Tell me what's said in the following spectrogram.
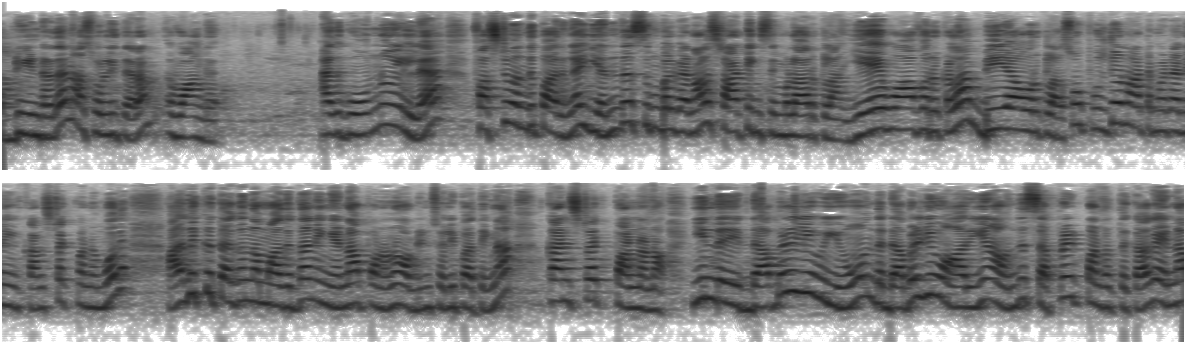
அப்படின்றத நான் சொல்லித்தரேன். வாங்க. அதுக்கு ஒன்றும் இல்லை. ஃபஸ்ட்டு வந்து பாருங்கள் எந்த சிம்பிள் வேணாலும் ஸ்டார்டிங் சிம்பிளாக இருக்கலாம். ஏவாகவும் இருக்கலாம் பிஆவும் இருக்கலாம். ஸோ புஷ் டவுன் ஆட்டோமேட்டாக நீங்கள் கன்ஸ்ட்ரக்ட் பண்ணும்போது அதுக்கு தகுந்த மாதிரி தான் நீங்கள் என்ன பண்ணணும் அப்படின்னு சொல்லி பார்த்தீங்கன்னா கன்ஸ்ட்ரக்ட் பண்ணணும். இந்த டபிள்யூயும் இந்த டபிள்யூஆரையும் நான் வந்து செப்பரேட் பண்ணுறதுக்காக என்ன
